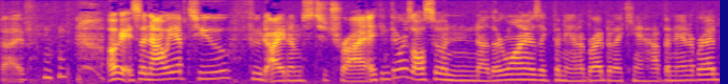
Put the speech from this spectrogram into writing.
5. okay, so now we have two food items to try. I think there was also another one. It was like banana bread, but I can't have banana bread.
